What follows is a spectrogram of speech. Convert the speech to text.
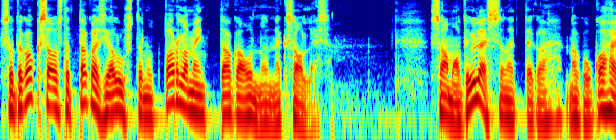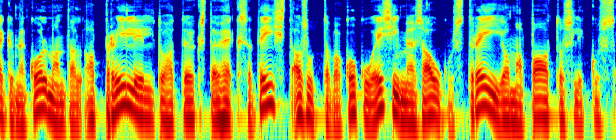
sada kaks aastat tagasi alustanud parlament aga on õnneks alles. samade ülesannetega nagu kahekümne kolmandal aprillil tuhat üheksasada üheksateist Asutava Kogu esimees August Rei oma paatoslikus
